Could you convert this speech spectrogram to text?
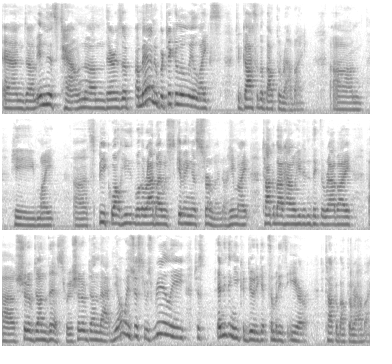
and um, in this town um, there's a, a man who particularly likes to gossip about the rabbi. Um, he might uh, speak while he while the rabbi was giving a sermon, or he might talk about how he didn't think the rabbi uh, should have done this or he should have done that. And He always just he was really just anything he could do to get somebody's ear to talk about the rabbi.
